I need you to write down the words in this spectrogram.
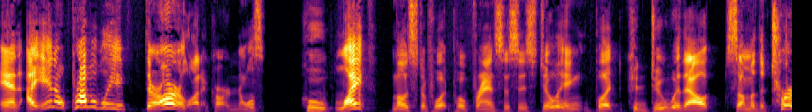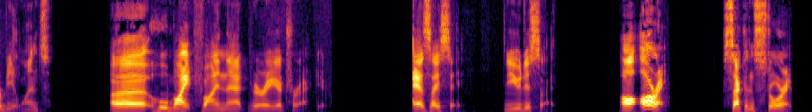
And I, you know, probably there are a lot of cardinals who like most of what Pope Francis is doing, but could do without some of the turbulence uh, who might find that very attractive. As I say, you decide. Uh, all right, second story.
